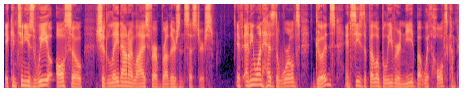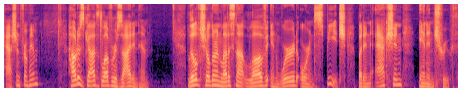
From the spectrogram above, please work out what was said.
It continues, we also should lay down our lives for our brothers and sisters. If anyone has the world's goods and sees the fellow believer in need but withholds compassion from him, how does God's love reside in him? Little children, let us not love in word or in speech, but in action and in truth.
